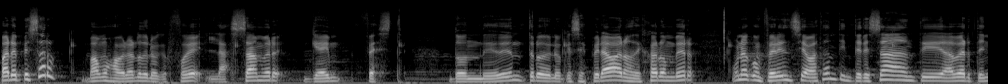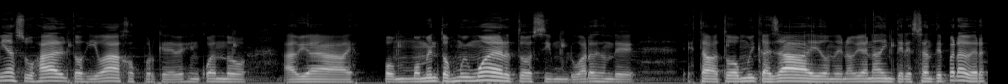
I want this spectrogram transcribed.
Para empezar, vamos a hablar de lo que fue la Summer Game Fest, donde dentro de lo que se esperaba nos dejaron ver una conferencia bastante interesante. A ver, tenía sus altos y bajos porque de vez en cuando había momentos muy muertos y lugares donde estaba todo muy callado y donde no había nada interesante para ver.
